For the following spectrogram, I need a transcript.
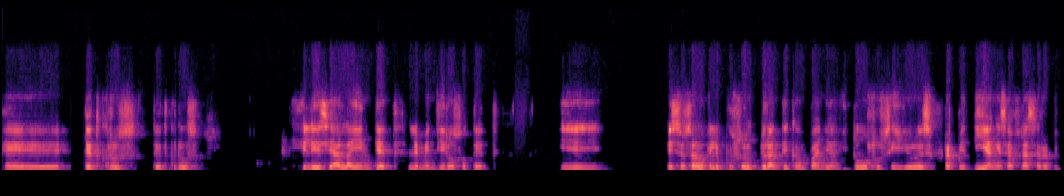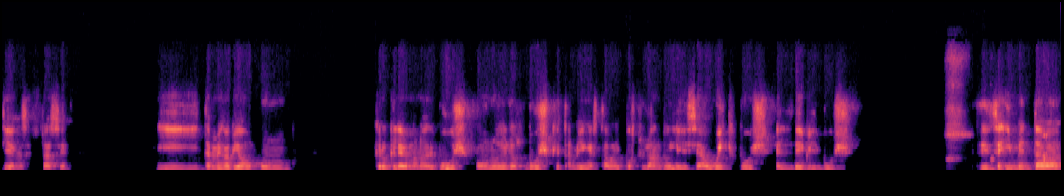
eh, Ted Cruz, Ted Cruz, y le decía Lion Ted, el mentiroso Ted. Y eso es algo que le puso durante campaña y todos sus seguidores repetían esa frase, repetían esa frase. Y también había un, creo que el hermano de Bush, uno de los Bush que también estaba ahí postulando, le decía Wick Bush, el David Bush. Se inventaba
